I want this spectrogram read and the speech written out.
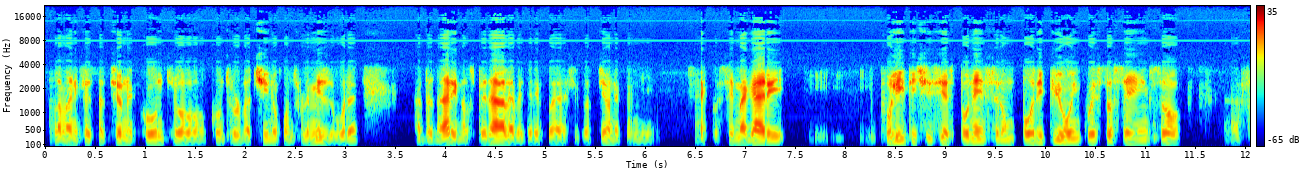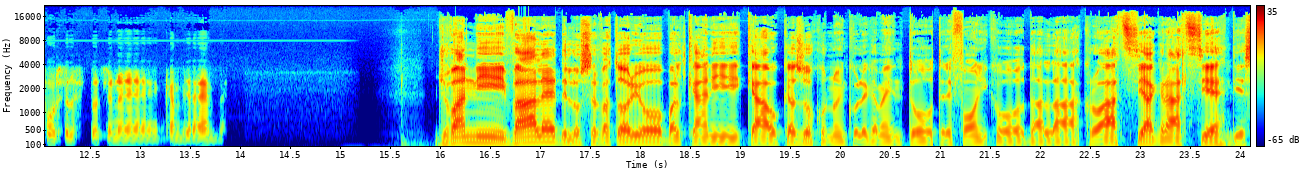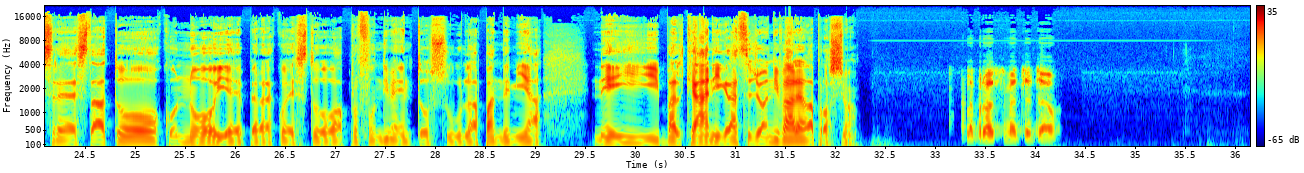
alla manifestazione contro, contro, il vaccino, contro le misure, ad andare in ospedale a vedere qual è la situazione. Quindi ecco, se magari i, i politici si esponessero un po' di più in questo senso, eh, forse la situazione cambierebbe. Giovanni Vale dell'Osservatorio Balcani Caucaso con noi in collegamento telefonico dalla Croazia, grazie di essere stato con noi e per questo approfondimento sulla pandemia nei Balcani. Grazie Giovanni Vale, alla prossima. Alla prossima, ciao ciao.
